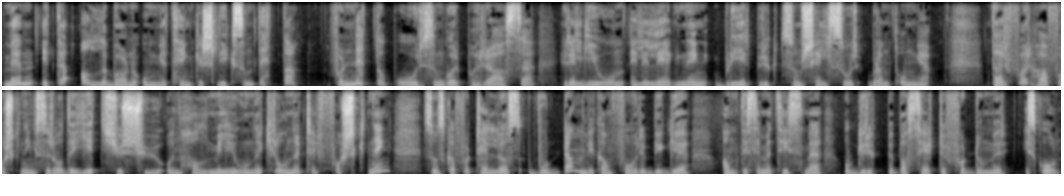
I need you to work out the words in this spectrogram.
Men ikke alle barn og unge tenker slik som dette. For nettopp ord som går på rase, religion eller legning, blir brukt som skjellsord blant unge. Derfor har Forskningsrådet gitt 27,5 millioner kroner til forskning som skal fortelle oss hvordan vi kan forebygge antisemittisme og gruppebaserte fordommer i skolen.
